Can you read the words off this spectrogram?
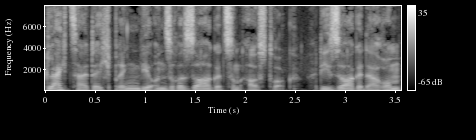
Gleichzeitig bringen wir unsere Sorge zum Ausdruck, die Sorge darum,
